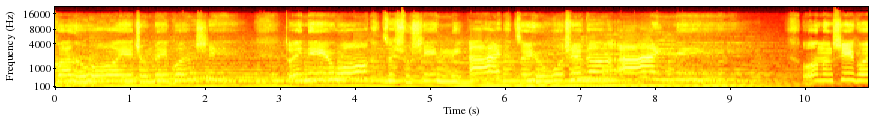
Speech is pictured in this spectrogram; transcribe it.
快乐我也就没关系。对你我最熟悉，你爱自由我却更爱你。我能习惯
